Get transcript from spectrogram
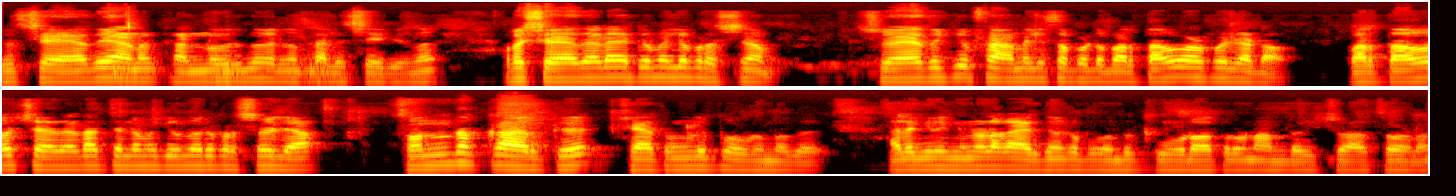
ഇത് ശ്വേതയാണ്. കണ്ണൂരിൽ നിന്ന് വരുന്ന തലശ്ശേരിയിൽ നിന്ന്. അപ്പോൾ ശ്വേതയുടെ ഏറ്റവും വലിയ പ്രശ്നം ശ്വേതയ്ക്ക് ഫാമിലി സപ്പോർട്ട് ഭർത്താവ് കുഴപ്പമില്ല കേട്ടോ ഭർത്താവ് ശ്വേതയുടെ അച്ഛന്റെ അമ്മയ്ക്കൊന്നും ഒരു പ്രശ്നമില്ല. സ്വന്തക്കാർക്ക് ക്ഷേത്രങ്ങളിൽ പോകുന്നത് അല്ലെങ്കിൽ ഇങ്ങനെയുള്ള കാര്യത്തിനൊക്കെ പോകുന്നത് കൂടോത്രമാണ് അന്ധവിശ്വാസമാണ്.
